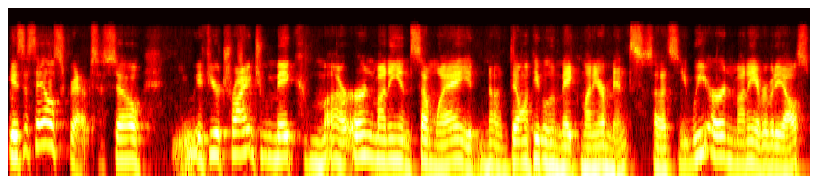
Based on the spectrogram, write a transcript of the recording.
is a sales script. So if you're trying to make or earn money in some way, you know, the only people who make money are mints. So it's we earn money, everybody else.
